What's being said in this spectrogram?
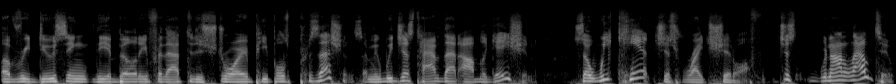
of reducing the ability for that to destroy people's possessions. I mean, we just have that obligation. So we can't just write shit off. Just we're not allowed to.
